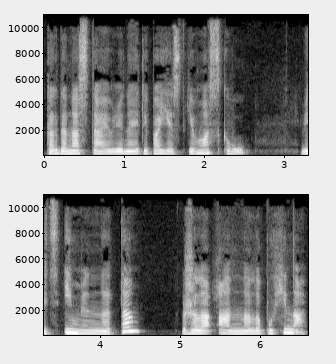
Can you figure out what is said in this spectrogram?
когда настаивали на этой поездке в Москву, ведь именно там жила Анна Лопухина.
